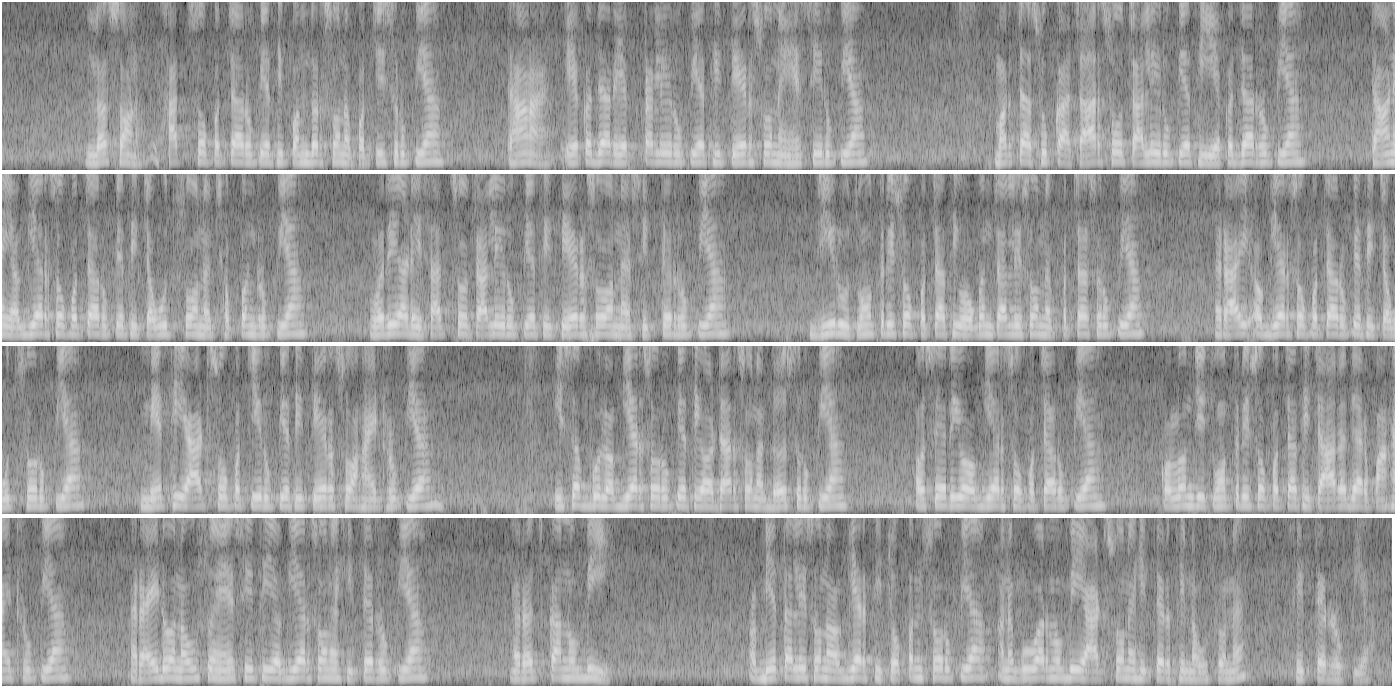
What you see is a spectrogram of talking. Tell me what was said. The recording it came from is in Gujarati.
લસણ સાતસો પચાસ રૂપિયાથી પંદરસો ને પચીસ રૂપિયા ધાણા એક હજાર એકતાલીસ રૂપિયાથી તેરસો ને એંસી રૂપિયા. મરચાં સૂકા ચારસો ચાલીસ રૂપિયાથી એક હજાર રૂપિયા. ધાણી અગિયારસો પચાસ રૂપિયાથી ચૌદસો ને છપ્પન રૂપિયા. વરિયાળી સાતસો ચાલીસ રૂપિયાથી તેરસો અને સિત્તેર રૂપિયા. જીરું ચોત્રીસો પચાસથી ઓગણચાલીસો ને પચાસ રૂપિયા. રાઈ અગિયારસો પચાસ રૂપિયાથી ચૌદસો રૂપિયા. મેથી આઠસો પચીસ રૂપિયાથી તેરસો સાઠ રૂપિયા. ઈસબગુલ અગિયારસો રૂપિયાથી અઢારસો ને દસ રૂપિયા અશેરીઓ અગિયારસો પચાસ રૂપિયા કોલોંજી ચોત્રીસો પચાસથી ચાર હજાર પાંસઠ રૂપિયા, રાયડો નવસો એંશીથી અગિયારસો ને સિત્તેર રૂપિયા રચકાનું બી બેતાલીસો ને અગિયારથી ચોપનસો રૂપિયા અને ગુવારનું બી આઠસો ને સિત્તેરથી નવસો ને સિત્તેર રૂપિયા.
